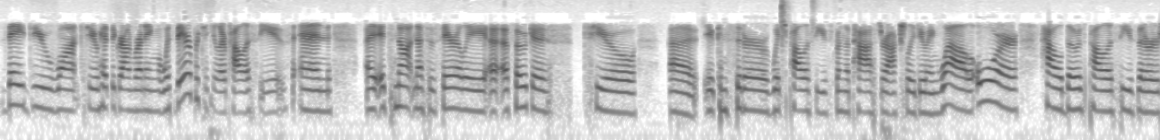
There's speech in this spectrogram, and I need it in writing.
they do want to hit the ground running with their particular policies, and uh, it's not necessarily a, a focus to uh, consider which policies from the past are actually doing well, or how those policies that are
